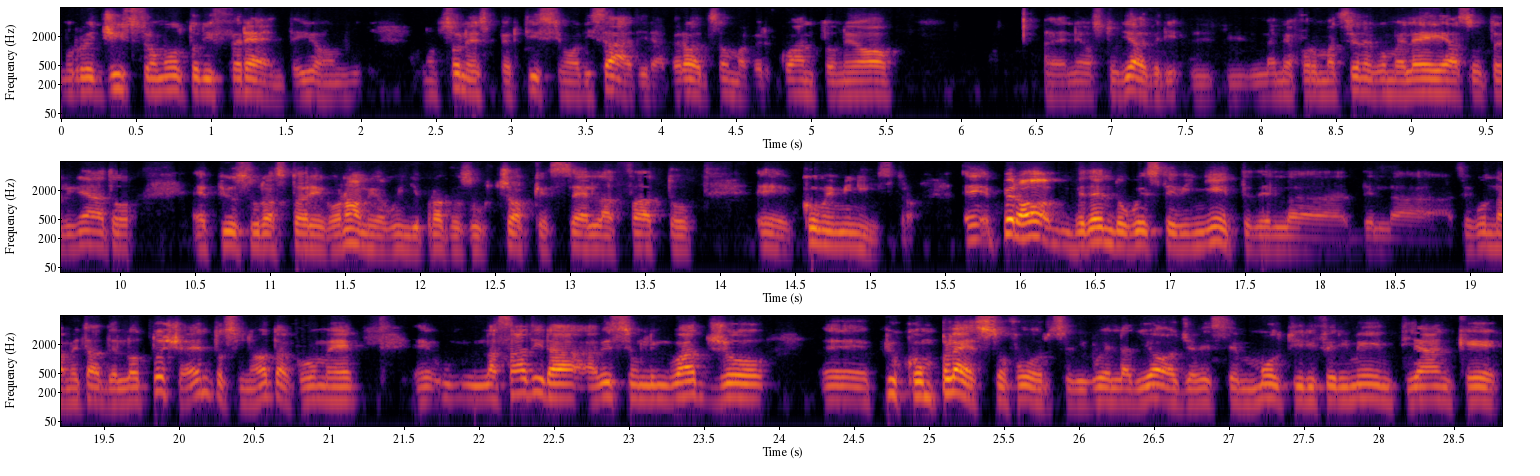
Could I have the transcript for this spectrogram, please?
un, registro molto differente. Io non, non, sono espertissimo di satira, però insomma per quanto ne ho, eh, ne ho studiato, la mia formazione come lei ha sottolineato è più sulla storia economica, quindi proprio su ciò che Sella ha fatto eh, come ministro. Eh, però vedendo queste vignette della, della seconda metà dell'Ottocento si nota come eh, la satira avesse un linguaggio eh, più complesso forse di quella di oggi, avesse molti riferimenti anche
